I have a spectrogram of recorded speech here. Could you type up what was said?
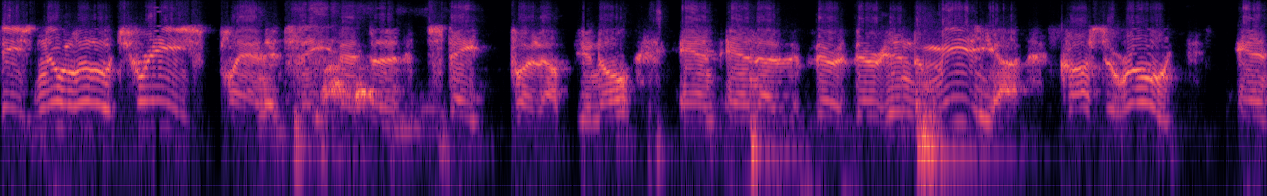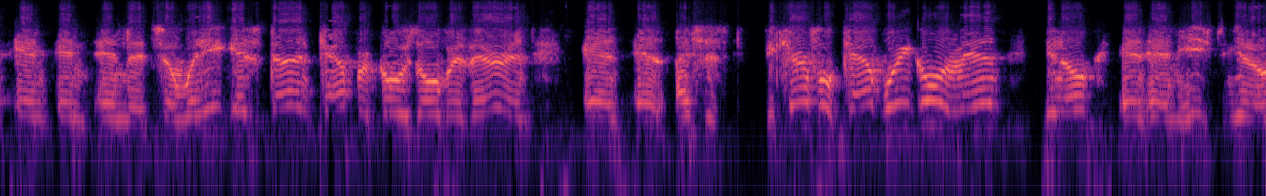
these new little trees planted, see, that the state put up, you know, and and uh, they're they're in the media across the road, and and and and uh, so when he gets done, Camper goes over there, and and and I says, "Be careful, Cap. Where you going, man?" You know, and and he's you know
